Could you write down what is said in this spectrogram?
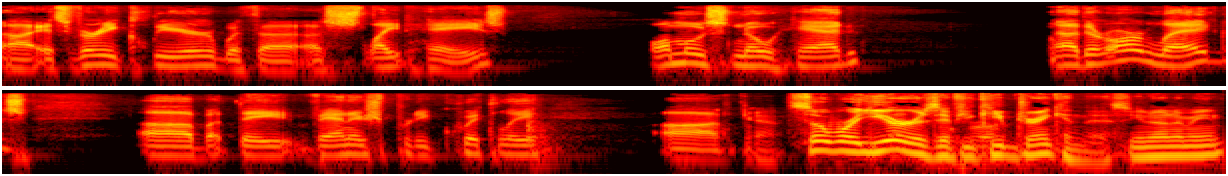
Uh, it's very clear with a, a slight haze. Almost no head. Uh, there are legs, uh, but they vanish pretty quickly. Uh, Yeah. So were yours if you keep drinking this. You know what I mean?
